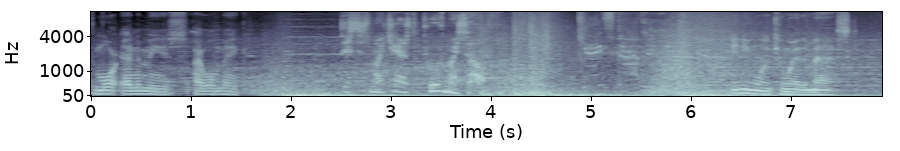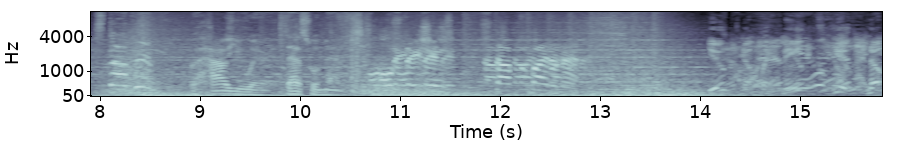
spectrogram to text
the more enemies I will make. This is my chance to prove myself. Anyone can wear the mask, Stop him! but how you wear it, that's what matters. All stations, stop Spider-Man! You? No, me? You? No.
